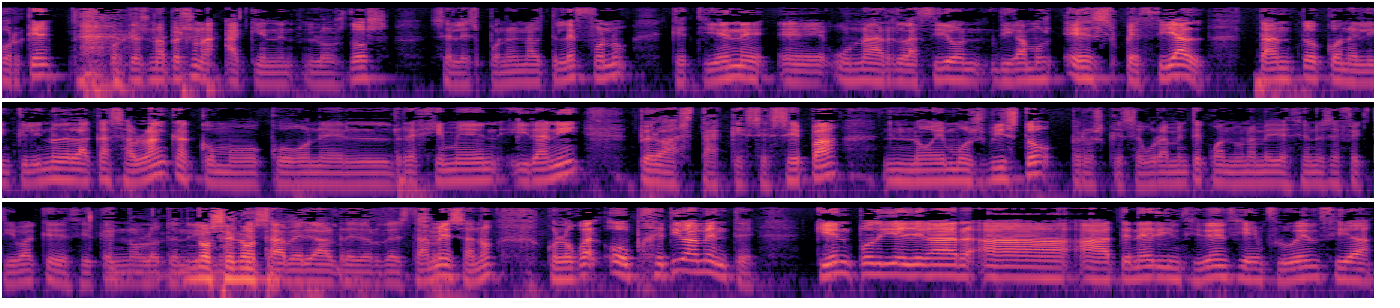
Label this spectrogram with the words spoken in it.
¿Por qué? Porque es una persona a quien los dos se les ponen al teléfono, que tiene eh, una relación, digamos, especial tanto con el inquilino de la Casa Blanca como con el régimen iraní, pero hasta que se sepa no hemos visto, pero es que seguramente cuando una mediación es efectiva, que decir que no lo tendríamos se que saber alrededor de esta mesa, ¿no? Con lo cual, objetivamente, ¿Quién podría llegar a, a tener incidencia, influencia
